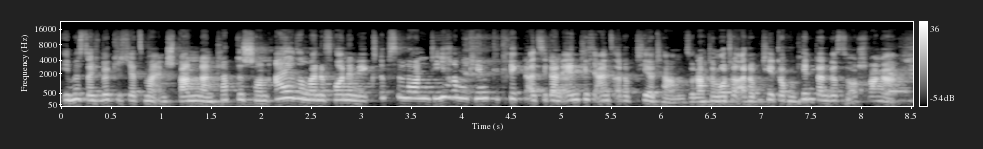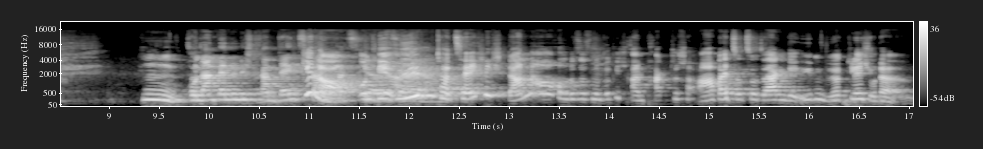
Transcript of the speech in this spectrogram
ihr müsst euch wirklich jetzt mal entspannen, dann klappt es schon. Also meine Freundin XY, die haben ein Kind gekriegt, als sie dann endlich eins adoptiert haben. So nach dem Motto, adoptiert doch ein Kind, dann wirst du auch schwanger. Hm. Und dann, wenn du nicht dran denkst. Genau. Und wir üben tatsächlich dann auch, und das ist eine wirklich rein praktische Arbeit sozusagen, wir üben wirklich oder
